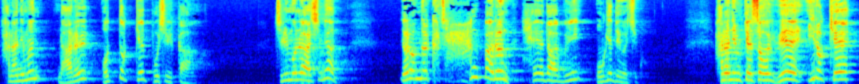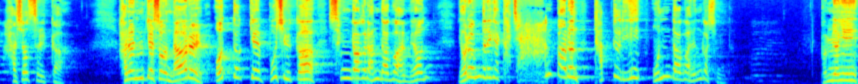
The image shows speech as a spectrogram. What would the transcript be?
하나님은 나를 어떻게 보실까? 질문을 하시면 여러분들 가장 빠른 해답이 오게 되어지고 하나님께서 왜 이렇게 하셨을까? 하나님께서 나를 어떻게 보실까 생각을 한다고 하면 여러분들에게 가장 빠른 답들이 온다고 하는 것입니다. 분명히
